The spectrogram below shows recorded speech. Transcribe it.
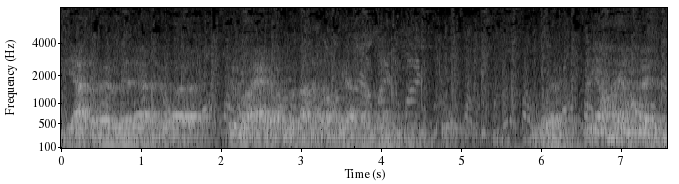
நீ யார்கிட்ட பேருந்து, யார்கிட்ட உங்க போய் ஒரு ஆயிரம் வாங்க, ஒரு தாத்தா வாங்க, யார்கிட்ட வாங்க, வாங்கி கொடுத்துருங்க. நீ எவன் எவன் பேசுறது?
